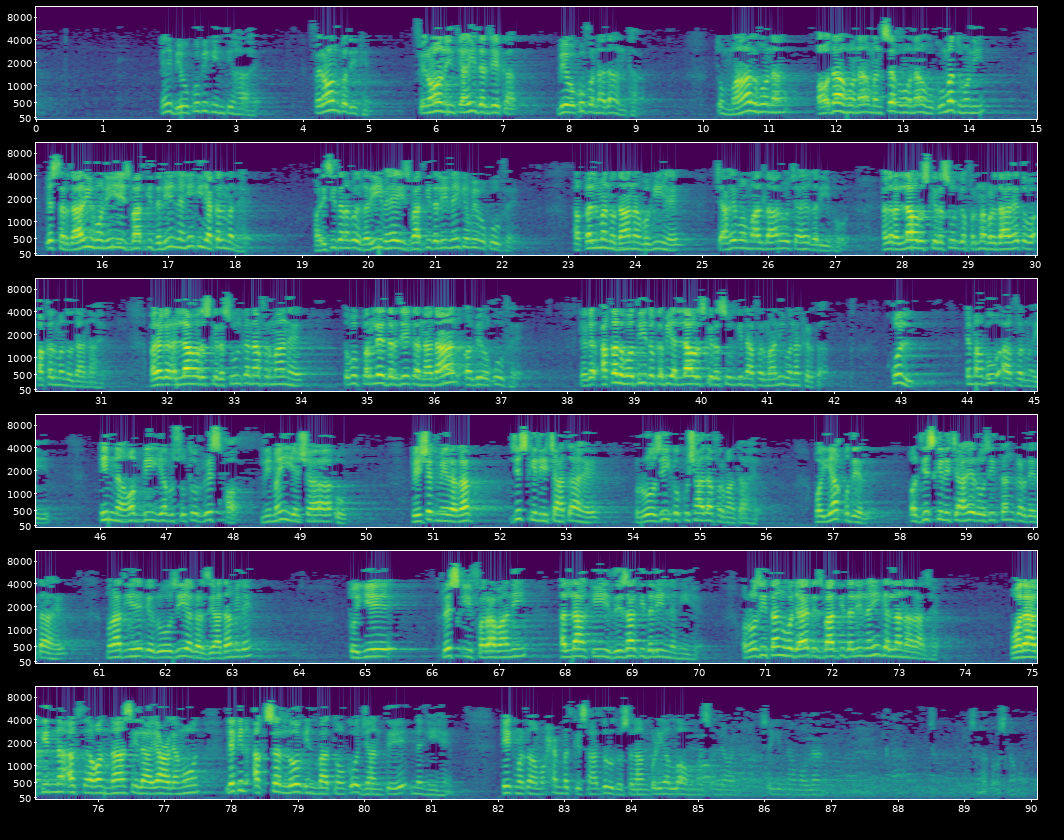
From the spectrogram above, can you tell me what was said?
یعنی بیوقوفی کی انتہا ہے۔ فرون کو دیکھیں۔ فرون انتہائی درجے کا بے وقوف و نادان تھا۔ تو مال ہونا عہدہ ہونا، منصب ہونا، حکومت ہونی یا سرداری ہونی، یہ اس بات کی دلیل نہیں کہ یہ عقل مند ہے۔ اور اسی طرح کوئی غریب ہے، اس بات کی دلیل نہیں کہ وہ بے وقوف ہے۔ عقل مند و دانا وہی ہے، چاہے وہ مالدار ہو، چاہے غریب ہو۔ اگر اللہ اور اس کے رسول کا فرما بردار ہے تو وہ عقل مند و دانا ہے۔ اور اگر اللہ اور اس کے رسول کا نافرمان ہے تو وہ پرلے درجے کا نادان اور بے وقوف ہے۔ کہ اگر عقل ہوتی تو کبھی اللہ اور اس کے رسول کی نافرمانی وہ نہ کرتا۔ کل اے محبوب، آپ فرمائیے، ان ابی یب ستر رسق لمئی یشا بے شک میرا رب جس کے لیے چاہتا ہے، روزی کو کشادہ فرماتا ہے اور یقدر، اور جس کے لیے چاہے روزی تنگ کر دیتا ہے۔ مراد یہ ہے کہ روزی اگر زیادہ ملے، تو یہ رزق کی فراوانی اللہ کی رضا کی دلیل نہیں ہے۔ اور روزی تنگ ہو جائے تو اس بات کی دلیل نہیں کہ اللہ ناراض ہے۔ ولا کن اکثر یا لیکن اکثر لوگ ان باتوں کو جانتے نہیں ہیں۔ ایک مرتبہ محبت کے ساتھ درود السلام پڑھی۔ اللہ سیدنا مولانا۔ گرمی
